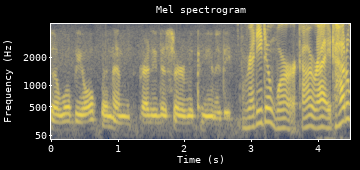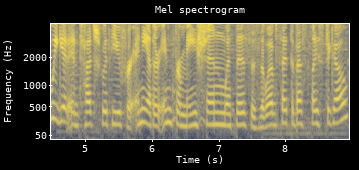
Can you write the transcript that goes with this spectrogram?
uh, we'll be open and ready to serve the community. Ready to work. All right. How do we get in touch with you for any other information with this? Is the website the best place to go?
